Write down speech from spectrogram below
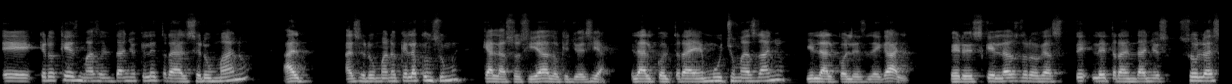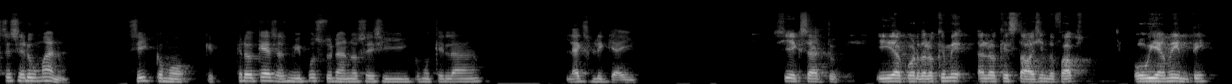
eh, creo que es más el daño que le trae al ser humano, al al ser humano que la consume que a la sociedad, lo que yo decía. El alcohol trae mucho más daño y el alcohol es legal, pero es que las drogas le traen daños solo a este ser humano. Sí, como que, creo que esa es mi postura, no sé si como que la, la expliqué ahí. Sí, exacto. Y de acuerdo a lo que, me, a lo que estaba diciendo Fabs, obviamente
